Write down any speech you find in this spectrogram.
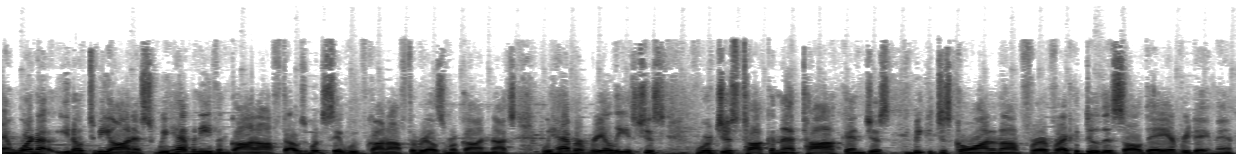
and we're not you know to be honest we haven't even gone off the, I was about to say we've gone off the rails and we're gone nuts we haven't really it's just we're just talking that talk and just we could just go on and on forever I could do this all day every day man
